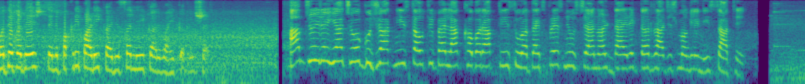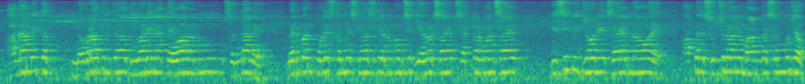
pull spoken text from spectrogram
મધ્યપ્રદેશ તેને પકડી પાડી કાયદેસરની કાર્યવાહી કરી છે. આપ જોઈ રહ્યા છો ગુજરાતની સૌથી પહેલા ખબર આપતી Surat express news channel director Rajesh મંગલીની સાથે. આગામી નવરાત્રી તથા દિવાળીના તહેવાર અનુસંધાને મહેરબાન પોલીસ કમિશનર શ્રી અનુપમસિંહ ગેહલોત સાહેબ, સેક્ટર વન સાહેબ, ડીસીપી ઝોન એક સાહેબનાઓએ આપેલ સૂચના અને માર્ગદર્શન મુજબ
